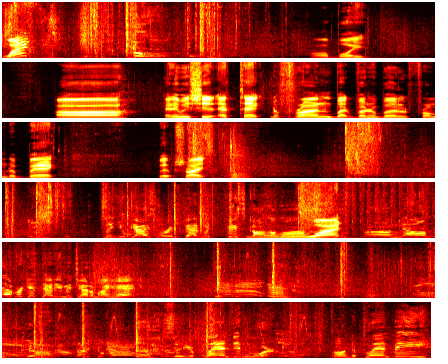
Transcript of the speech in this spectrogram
What? Oh boy. Uh, enemy shield attack the front but vulnerable from the back. Web strike. So you guys were in bed with Fisk all along? What? Oh no, I'll never get that image out of my head. So your plan didn't work. On to plan B,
